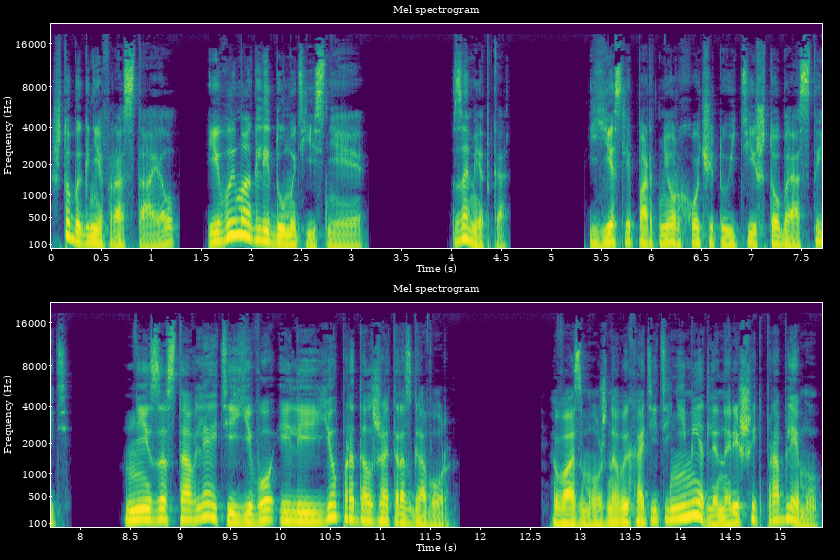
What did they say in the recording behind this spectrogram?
чтобы гнев растаял, и вы могли думать яснее. Заметка. Если партнер хочет уйти, чтобы остыть, не заставляйте его или ее продолжать разговор. Возможно, вы хотите немедленно решить проблему,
